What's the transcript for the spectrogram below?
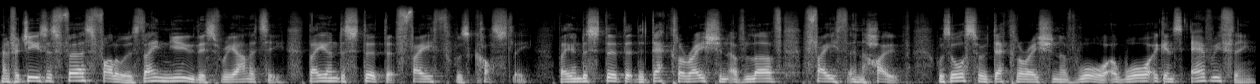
And for Jesus' first followers, they knew this reality. They understood that faith was costly. They understood that the declaration of love, faith, and hope was also a declaration of war, a war against everything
